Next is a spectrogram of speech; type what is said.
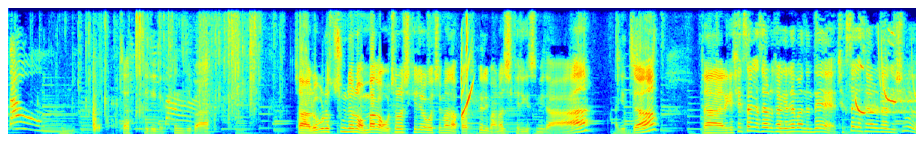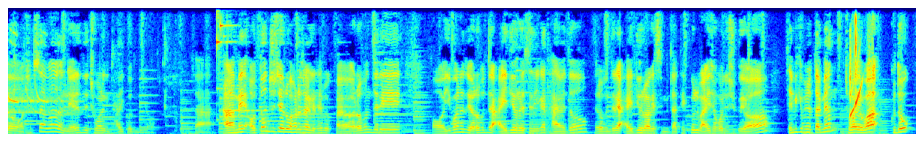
다운 자, 이제 캔디바. 자, 로블록스 충전은 엄마가 5천원씩 해주라고 했지만 아빠가 특별히 만원씩 해주겠습니다. 알겠죠? 자, 이렇게 책상에서 하루 살기를 해봤는데, 책상에서 하루 살기 쉬워요. 책상은 얘네들이 좋아하는 게 다 있거든요. 자, 다음에 어떤 주제로 하루 살기를 해볼까요? 여러분들이, 어, 이번에도 여러분들의 아이디어로 했으니까 다음에도 여러분들의 아이디어로 하겠습니다. 댓글 많이 적어주시고요. 재밌게 보셨다면 좋아요와 구독,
